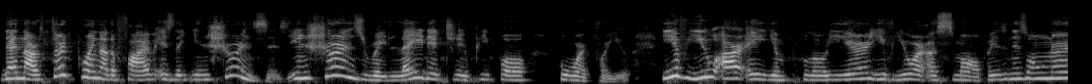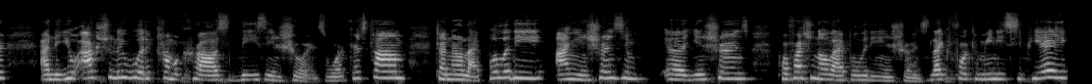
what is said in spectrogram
Then our third point of the five is the insurances. Insurance related to people who work for you. If you are a employer, if you are a small business owner, and you actually would come across these insurance, workers' comp, general liability, uninsurance uh, insurance, professional liability insurance. Like for community CPA,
